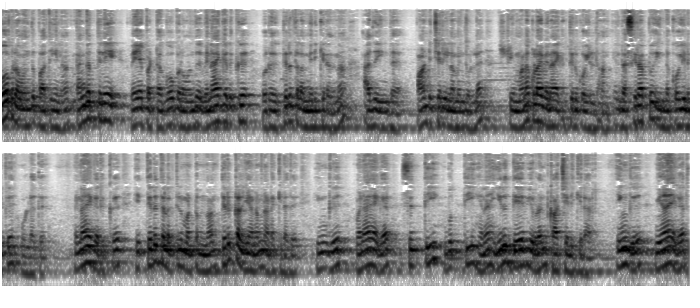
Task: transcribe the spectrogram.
கோபுரம் வந்து பார்த்தீங்கன்னா தங்கத்திலே வேயப்பட்ட கோபுரம் வந்து விநாயகருக்கு ஒரு திருத்தலம் இருக்கிறதுனா அது இந்த பாண்டிச்சேரியில் அமைந்துள்ள ஸ்ரீ மணக்குள விநாயகர் திருக்கோயில் தான் என்ற சிறப்பு இந்த கோயிலுக்கு உள்ளது. விநாயகருக்கு இத்திருத்தலத்தில் மட்டும்தான் திருக்கல்யாணம் நடக்கிறது. இங்கு விநாயகர் சித்தி புத்தி என இரு தேவியுடன் காட்சியளிக்கிறார். இங்கு விநாயகர்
